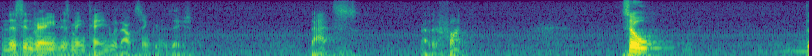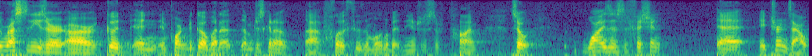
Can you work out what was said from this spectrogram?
And this invariant is maintained without synchronization. That's rather fun. So the rest of these are, are good and important to go, but I, am just going to uh, flow through them a little bit in the interest of time. So why is this efficient? Uh, it turns out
